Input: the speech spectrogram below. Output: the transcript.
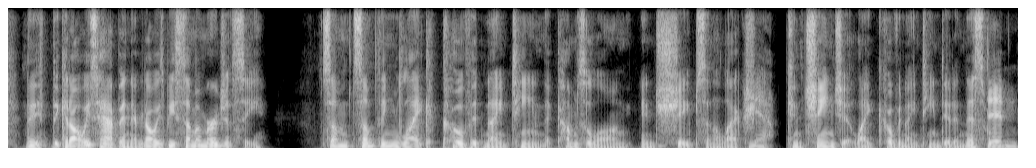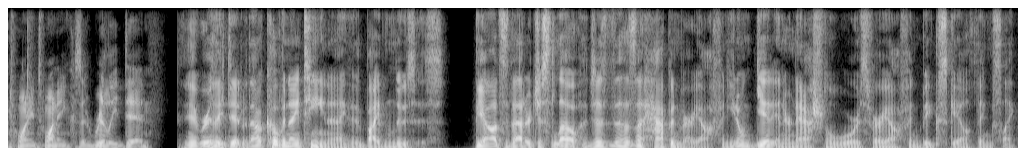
They, they could always happen. There could always be some emergency some something like COVID nineteen that comes along and shapes an election yeah. can change it like COVID nineteen did in this one. Did one. in twenty twenty because it really did. It really did. Without COVID nineteen, I think Biden loses. The odds of that are just low. It just doesn't happen very often. You don't get international wars very often, big scale things like.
